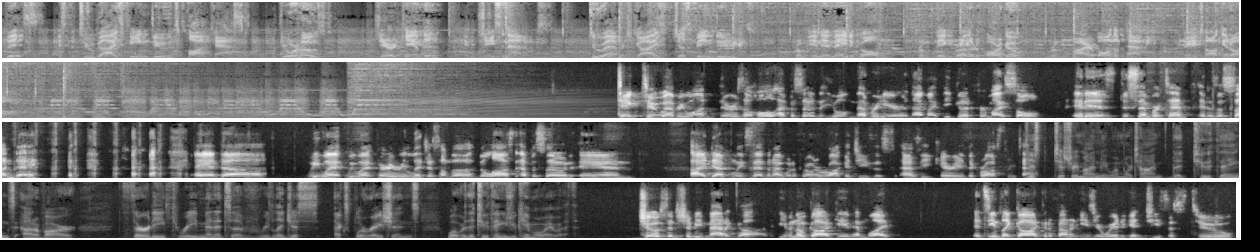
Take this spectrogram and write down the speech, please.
This is the Two Guys Being Dudes podcast with your host, Jared Camden and Jason Adams. Two average guys just being dudes. From MMA to golf, from Big Brother to Fargo, from Fireball to Pappy, they talk it all. Take two, everyone. There is a whole episode that you will never hear, and that might be good for my soul. It is December 10th. It is a Sunday, and uh, we went we went very religious on the the lost episode, and I definitely said that I would have thrown a rock at Jesus as he carried the cross through town. Just just remind me one more time the two things out of our 33 minutes of religious explorations what were the two things you came away with? Joseph should be mad at God, even though God gave him life. It seems like God could have found an easier way to get Jesus to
